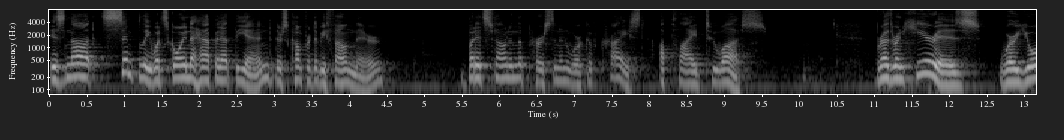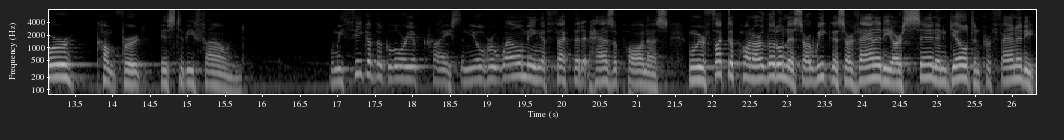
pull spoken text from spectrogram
is not simply what's going to happen at the end, there's comfort to be found there, but it's found in the person and work of Christ applied to us. Brethren, here is where your comfort is to be found. When we think of the glory of Christ and the overwhelming effect that it has upon us, when we reflect upon our littleness, our weakness, our vanity, our sin and guilt and profanity,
